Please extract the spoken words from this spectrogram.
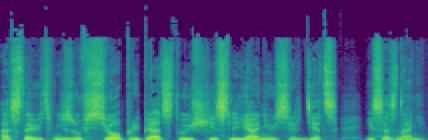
оставить внизу все препятствующее слиянию сердец и сознаний.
